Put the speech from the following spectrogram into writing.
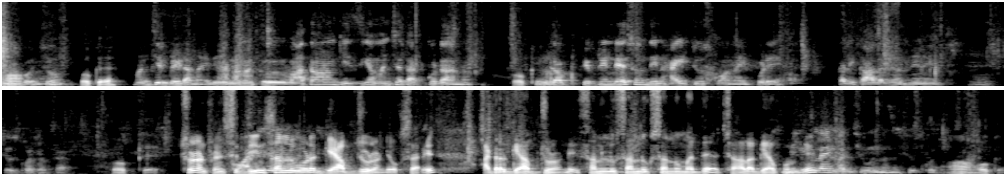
తీసుకోవచ్చు. ఓకే. మంచి బ్రీడ్ అన్న. ఇది మనకు వాతావరణంకి ఈజీగా మంచిగా తట్టుకుంటా అన్న. ఓకే. ఇంకా ఫిఫ్టీన్ డేస్ ఉంది. దీని హైట్ చూసుకో అన్న ఇప్పుడే. కానీ ఉంది. నేను చూసుకోవచ్చు ఒకసారి. ఓకే. చూడండి ఫ్రెండ్స్ దీని సన్లు కూడా గ్యాప్ చూడండి ఒకసారి. అడ్డర్ గ్యాప్ చూడండి. సన్లు సన్నుకు సన్ను మధ్య చాలా గ్యాప్ ఉంది. ఓకే.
